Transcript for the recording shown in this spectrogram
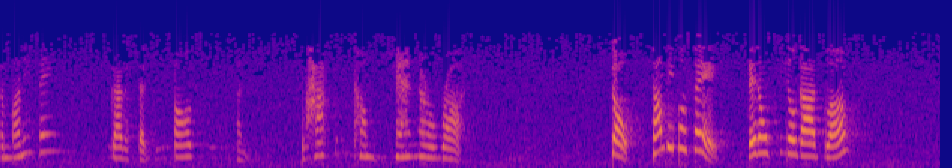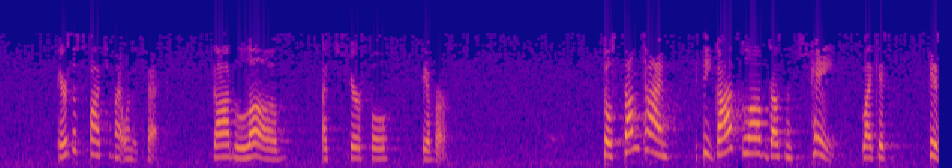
The money thing, got to set defaults money. You have to become generous. So, some people say they don't feel God's love. Here's a spot you might want to check. God loves a cheerful giver. So sometimes you See, God's love doesn't change. Like his his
